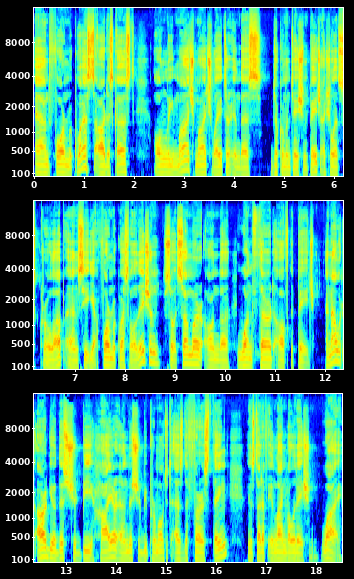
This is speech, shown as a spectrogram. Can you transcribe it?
And form requests are discussed only much, much later in this documentation page. Actually, let's scroll up and see, yeah, form request validation. So it's somewhere on the one third of the page. And I would argue this should be higher and this should be promoted as the first thing instead of inline validation. Why?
